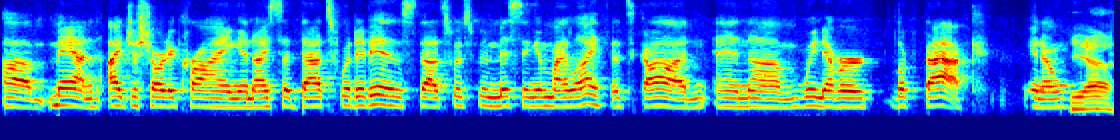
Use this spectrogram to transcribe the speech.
um, man, I just started crying, and I said, "That's what it is. That's what's been missing in my life. It's God." And um, we never looked back. You know. Yeah.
